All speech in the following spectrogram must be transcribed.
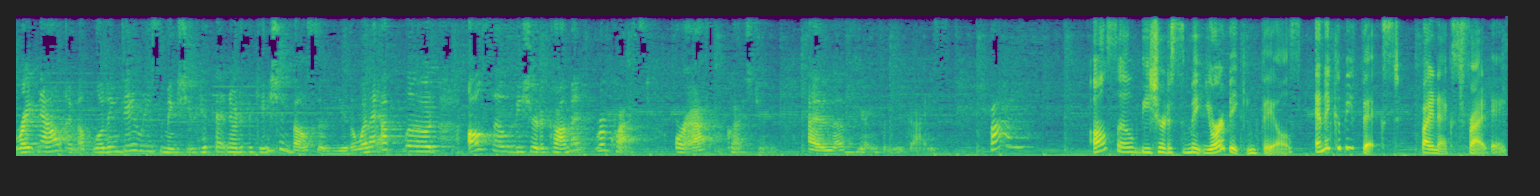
Right now, I'm uploading daily, so make sure you hit that notification bell so you know when I upload. Also, be sure to comment, request, or ask a question. I love hearing from you guys. Bye! Also, be sure to submit your baking fails, and it could be fixed by next Friday.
